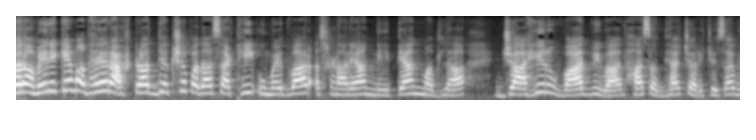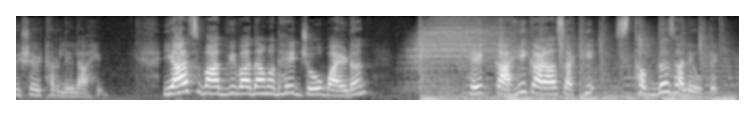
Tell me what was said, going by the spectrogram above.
तर अमेरिकेमध्ये राष्ट्राध्यक्ष पदासाठी उमेदवार असणाऱ्या नेत्यांमधला जाहीर वादविवाद हा सध्या चर्चेचा विषय ठरलेला आहे. याच वादविवादामध्ये जो बायडन हे काही काळासाठी स्तब्ध झाले होते.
